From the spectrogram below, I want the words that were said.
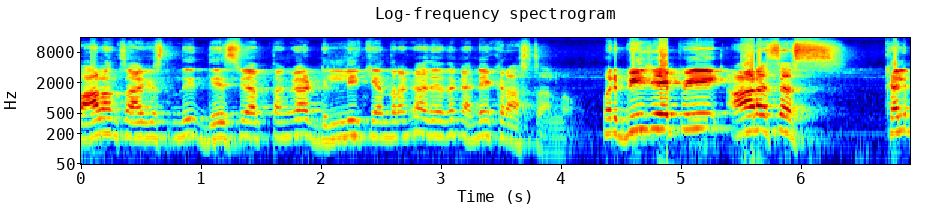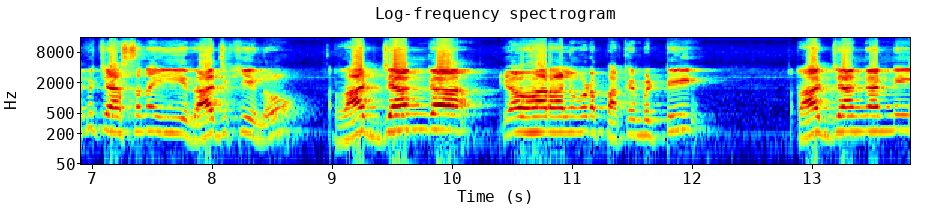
పాలన సాగిస్తుంది దేశవ్యాప్తంగా ఢిల్లీ కేంద్రంగా అదేవిధంగా అనేక రాష్ట్రాల్లో. మరి బీజేపీ ఆర్ఎస్ఎస్ కలిపి చేస్తున్న ఈ రాజకీయాలు రాజ్యాంగ వ్యవహారాలను కూడా పక్కన పెట్టి రాజ్యాంగాన్ని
